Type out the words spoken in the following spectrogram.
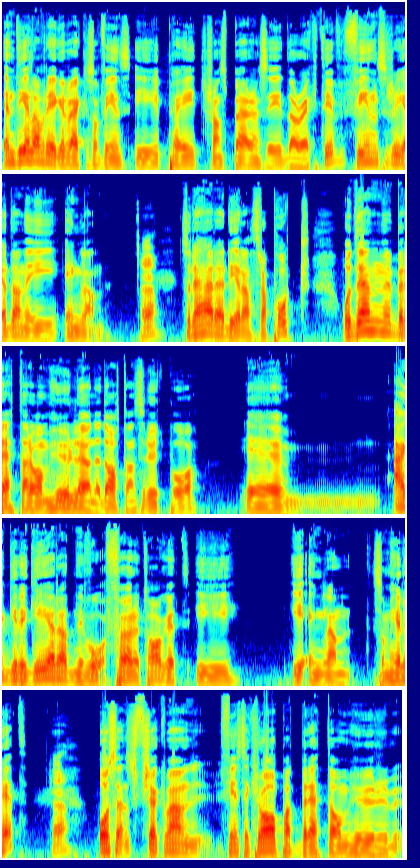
en del av regelverket som finns i Pay Transparency Directive finns redan i England. Ja. Så det här är deras rapport och den berättar om hur lönedatan ser ut på eh, aggregerad nivå, företaget i, i England som helhet. Ja. Och sen försöker man, finns det krav på att berätta om hur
